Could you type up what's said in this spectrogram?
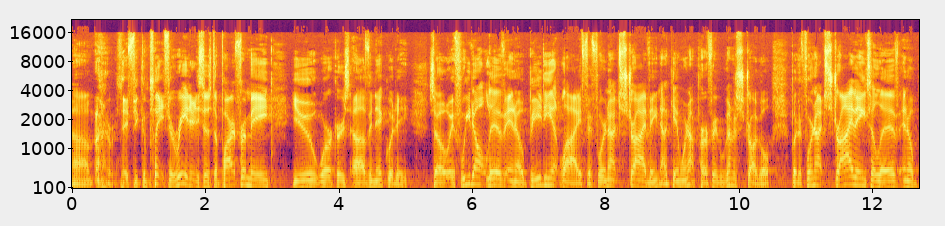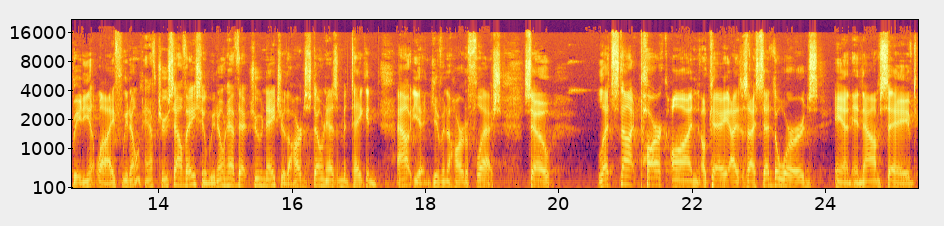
Um, if you complete, if you read it, he says, "Depart from me, you workers of iniquity." So if we don't live an obedient life, if we're not striving, again, we're not perfect, we're going to struggle, but if we're not striving to live an obedient life, we don't have true salvation. We don't have that true nature. The heart of stone hasn't been taken out yet and given a heart of flesh. So let's not park on, okay, as I said the words, and, and now I'm saved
